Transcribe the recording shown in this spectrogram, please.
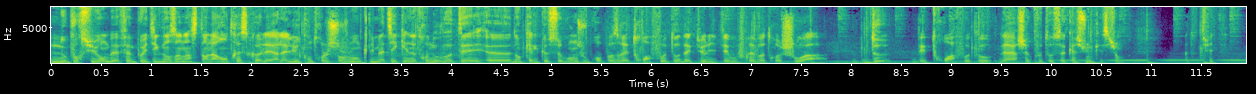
Nous poursuivons BFM Politique dans un instant. La rentrée scolaire, la lutte contre le changement climatique et notre nouveauté. Euh, dans quelques secondes, je vous proposerai trois photos d'actualité. Vous ferez votre choix. Deux des trois photos. Derrière chaque photo se cache une question. À tout de suite.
